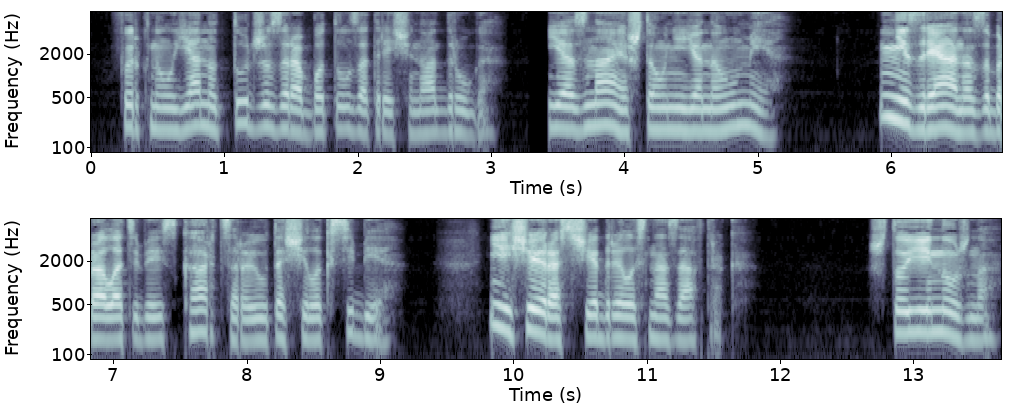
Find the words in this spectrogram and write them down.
— фыркнул я, но тут же заработал за трещину от друга. «Я знаю, что у нее на уме, не зря она забрала тебя из карцера и утащила к себе. Еще и расщедрилась на завтрак. Что ей нужно?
